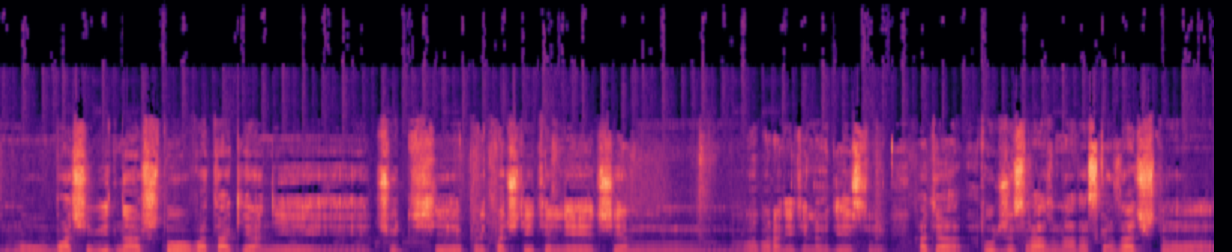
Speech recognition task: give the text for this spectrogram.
Ну, очевидно, что в атаке они чуть предпочтительнее, чем оборонительных действиях. Хотя тут же сразу надо сказать, что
